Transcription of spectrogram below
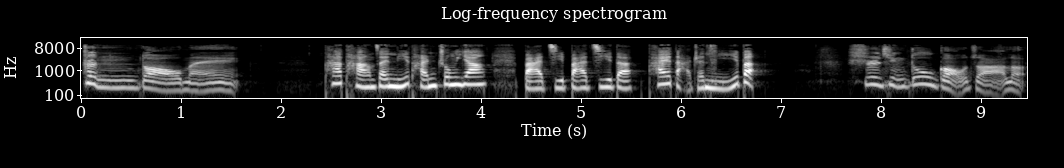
真倒霉！”他躺在泥潭中央，吧唧吧唧的拍打着泥巴，事情都搞砸了，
